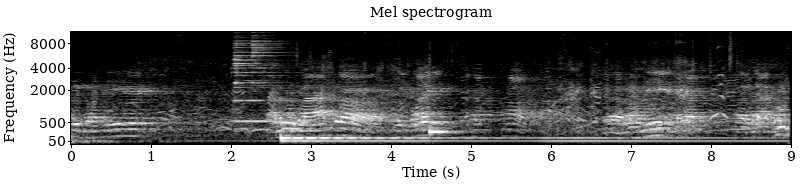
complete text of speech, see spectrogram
ซึ่งวันนี้ลูกหลานก็เก็บไว้นะครับภาพเหล่านี้นะครับจากรุ่น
